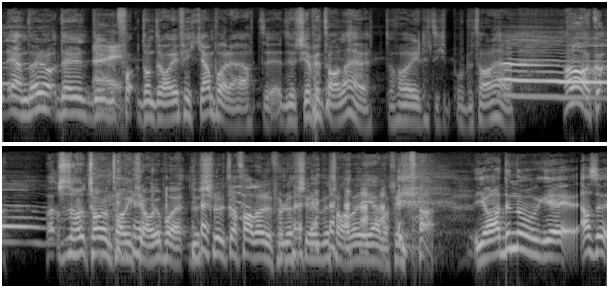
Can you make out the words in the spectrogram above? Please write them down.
men ändå, är det, det, du, Nej. de drar ju fickan på det att du ska betala här. Du har ju lite att betala här. Hallå, ko- så tar de tag i kragen på det. Du slutar falla nu för nu ska du betala din jävla fitta. Jag hade nog, eh, alltså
